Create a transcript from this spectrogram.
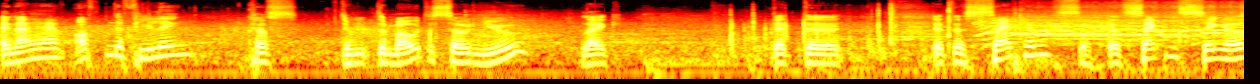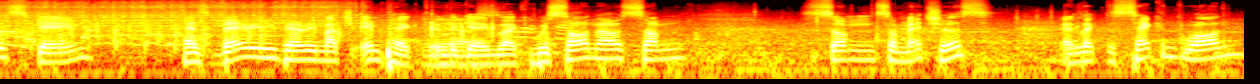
And I have often the feeling, because the, the mode is so new, like that the that the second the second singles game has very very much impact yes. in the game. Like we saw now some some some matches, and like the second one,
